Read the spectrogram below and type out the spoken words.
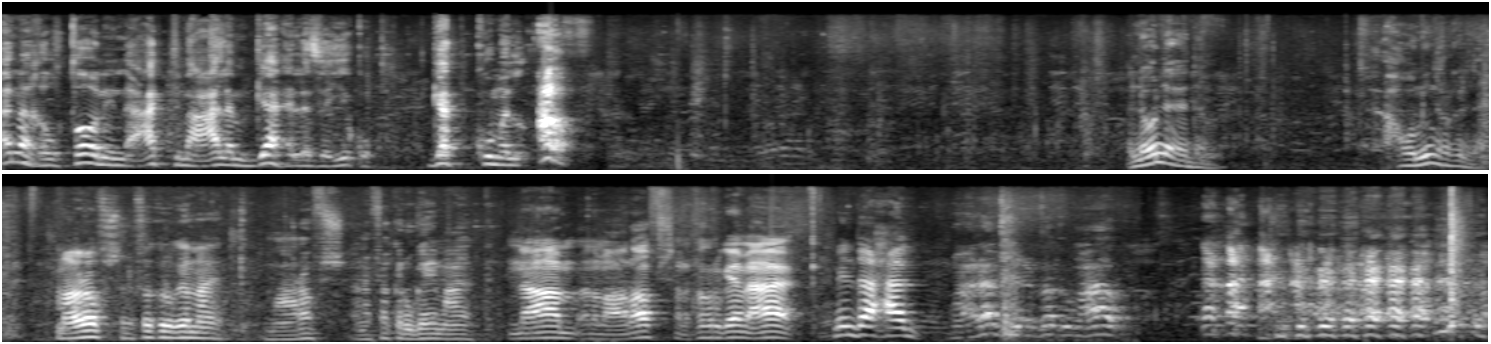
أنا غلطان ان قعدت مع عالم جهله زيكم. جاتكم القرف اللي قول لي يا آدم هو مين الراجل ده؟ معرفش أنا فاكره جاي معاك. معرفش أنا فاكره جاي معاك. نعم أنا معرفش أنا فاكره جاي معاك. مين ده يا حاج؟ معرفش أنا فاكره معاكم.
